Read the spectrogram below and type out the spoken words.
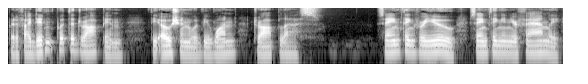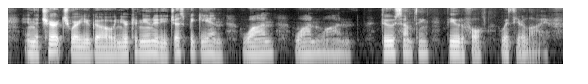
but if I didn't put the drop in, the ocean would be one drop less. Same thing for you, same thing in your family, in the church where you go, in your community. Just begin one, one, one. Do something beautiful with your life.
